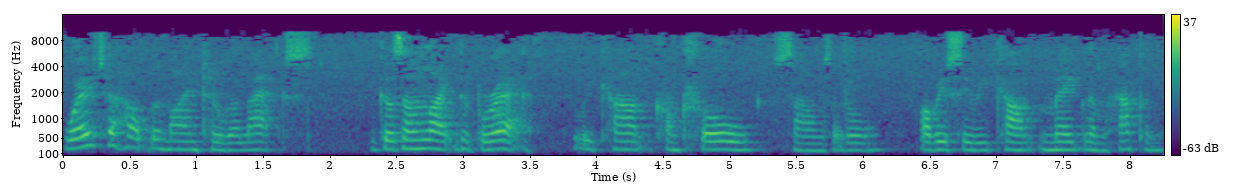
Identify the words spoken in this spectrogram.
way to help the mind to relax. Because unlike the breath, we can't control sounds at all. Obviously we can't make them happen.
